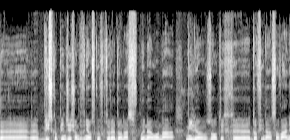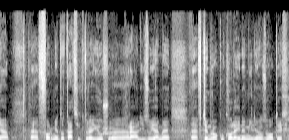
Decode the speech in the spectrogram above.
e, blisko 50 wniosków, które do nas wpłynęło na milion złotych e, dofinansowania e, w formie dotacji, które już e, realizujemy. W tym roku kolejny milion złotych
